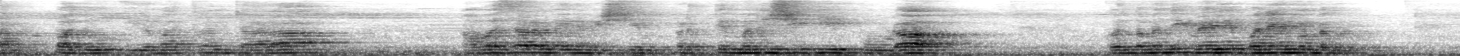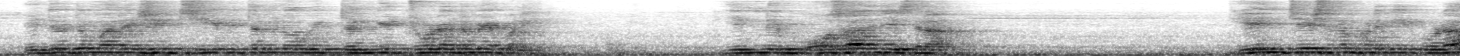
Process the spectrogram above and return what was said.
తప్పదు. ఇది మాత్రం చాలా అవసరమైన విషయం. ప్రతి మనిషికి కూడా కొంతమందికి వేరే పని ఏమి ఉండదు ఎదుటి మనిషి జీవితంలోకి తొంగి చూడటమే పని. ఎన్ని మోసాలు చేసినా ఏం చేసినప్పటికీ కూడా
